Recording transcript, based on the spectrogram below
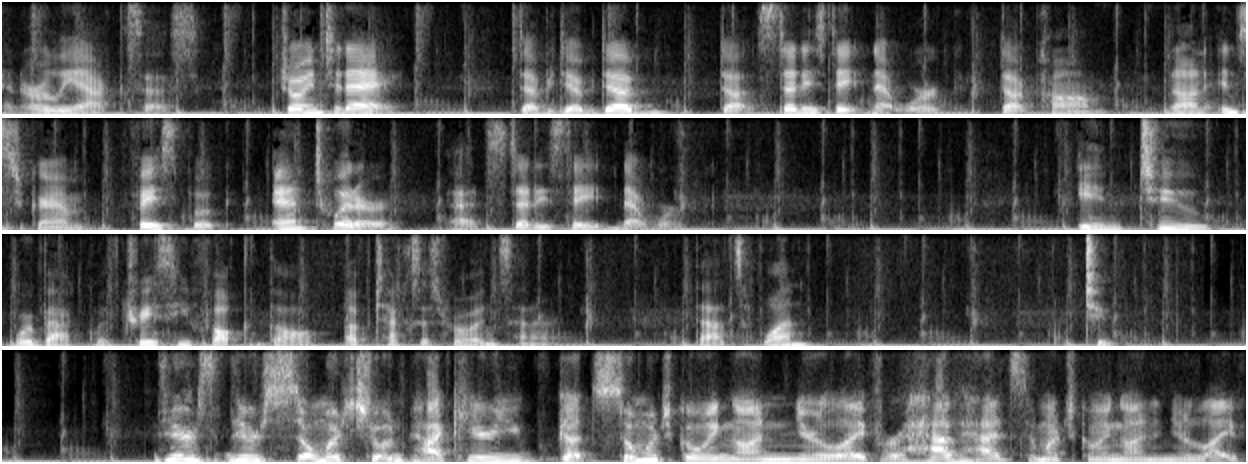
and early access. Join today www.steadystatenetwork.com and on Instagram, Facebook, and Twitter at Steady State Network. In two, we're back with Tracy Falkenthal of Texas Rowing Center. That's one, two. There's there's so much to unpack here. You've got so much going on in your life, or have had so much going on in your life.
